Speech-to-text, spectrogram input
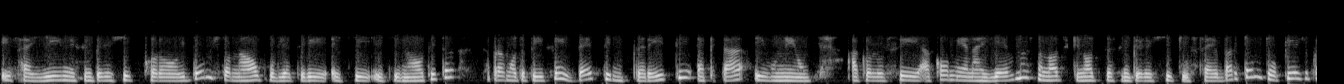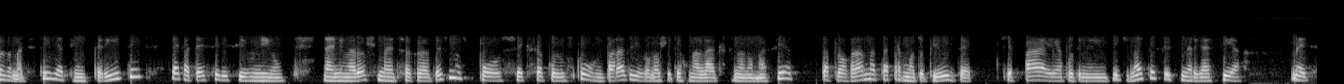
ε, θα γίνει στην περιοχή Κρόιντον, στο ναό που διατηρεί εκεί η κοινότητα, θα πραγματοποιηθεί δε την 3η 7 Ιουνίου. Ακολουθεί ακόμη ένα γεύμα στο νότο τη κοινότητα στην περιοχή του Θέμπαρτον, το οποίο έχει προγραμματιστεί για την 3η 14 Ιουνίου. Να ενημερώσουμε τους ακροατές μας πω εξακολουθούν, παρά το γεγονός ότι έχουν αλλάξει την ονομασία, τα προγράμματα πραγματοποιούνται και πάλι από την ελληνική κοινότητα σε συνεργασία με τις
